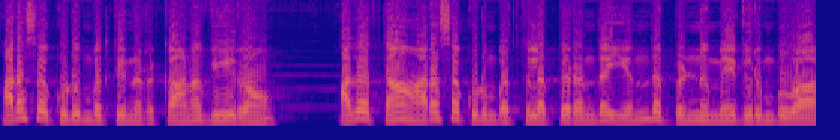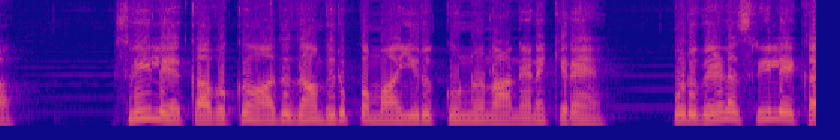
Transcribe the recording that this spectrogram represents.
அரச குடும்பத்தினருக்கான வீரம். அதைத்தான் அரச குடும்பத்துல பிறந்த எந்த பெண்ணுமே விரும்புவா? ஸ்ரீலேகாவுக்கும் அதுதான் விருப்பமா இருக்கும்னு நான் நினைக்கிறேன். ஒருவேளை ஸ்ரீலேகா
